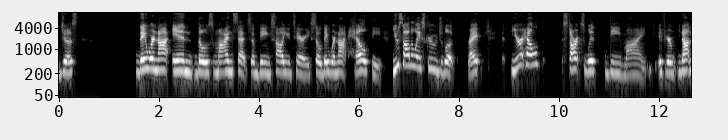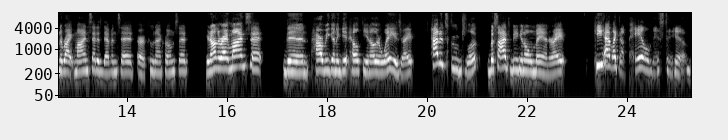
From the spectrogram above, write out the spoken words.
just they were not in those mindsets of being salutary. So they were not healthy. You saw the way scrooge looked right? Your health starts with the mind. If you're not in the right mindset as devin said or kunai chrome said you're not in the right mindset then how are we going to get healthy in other ways right how did scrooge look? Besides being an old man right? He had like a paleness to him.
